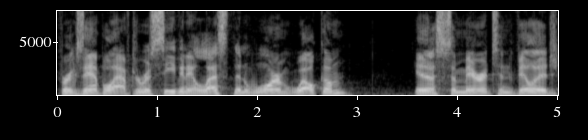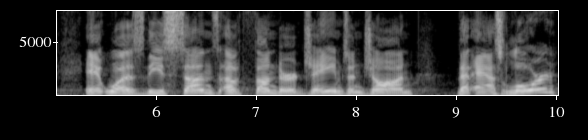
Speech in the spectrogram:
For example, after receiving a less than warm welcome in a Samaritan village, it was these sons of thunder, James and John, that asked, Lord,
